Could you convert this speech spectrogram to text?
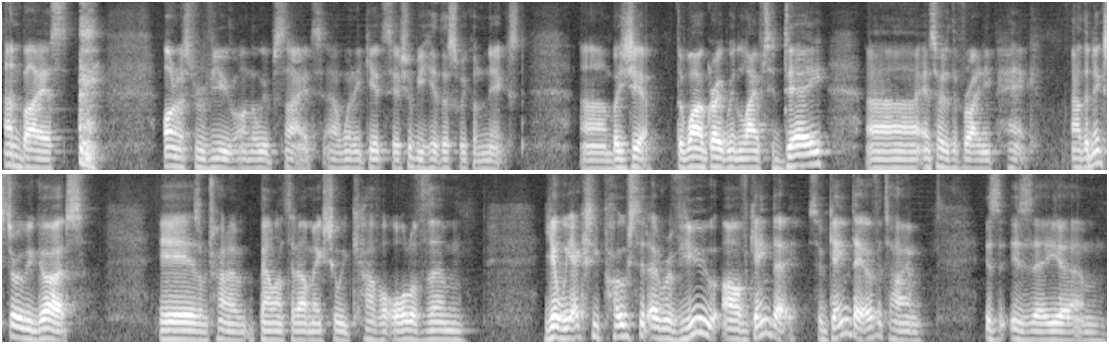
unbiased honest review on the website uh, when it gets here. It should be here this week or next. Um, but yeah, the Wild Grape went live today, uh, and so did the Variety Pack. Uh, the next story we got is I'm trying to balance it out, make sure we cover all of them. Yeah, we actually posted a review of Game Day. So Game Day Overtime is is a um,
